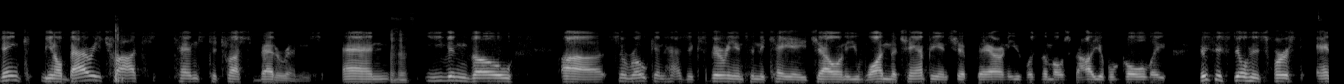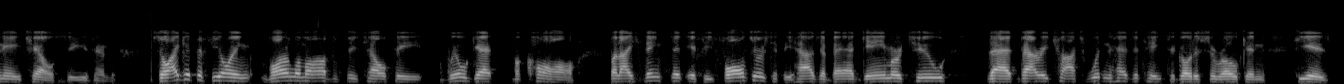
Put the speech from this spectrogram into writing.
think you know Barry Trotz tends to trust veterans, and mm-hmm. even though uh, Sorokin has experience in the KHL and he won the championship there, and he was the most valuable goalie this is still his first NHL season. So I get the feeling Varlamov, if he's healthy, will get the call. But I think that if he falters, if he has a bad game or two, that Barry Trotz wouldn't hesitate to go to Sorokin. He is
